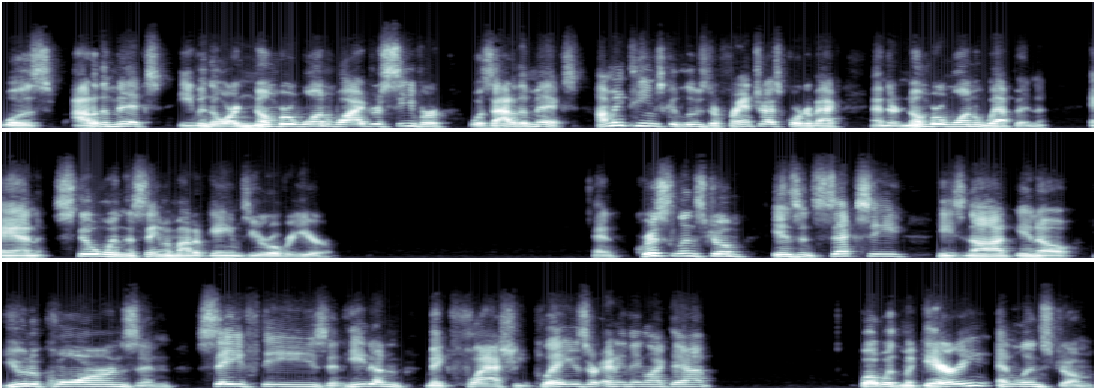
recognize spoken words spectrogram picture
was out of the mix, even though our number one wide receiver was out of the mix. How many teams could lose their franchise quarterback and their number one weapon and still win the same amount of games year over year? And Chris Lindstrom isn't sexy. He's not, you know, unicorns and safeties, and he doesn't make flashy plays or anything like that. But with McGary and Lindstrom,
